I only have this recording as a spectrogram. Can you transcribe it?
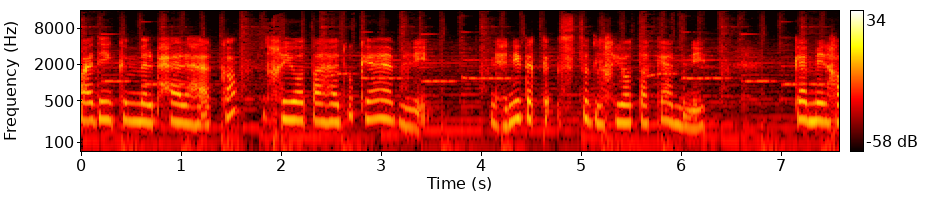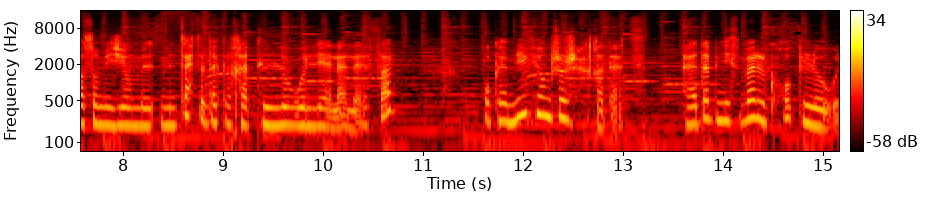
وغادي نكمل بحال هكا. الخيوطة هادو كاملين. يعني داك ست الخيوطة كاملين. كاملين خاصهم يجيو من تحت داك الخيط الأول اللي على اليسار. وكاملين فيهم جوج عقدات هذا بالنسبة للجروب الأول.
